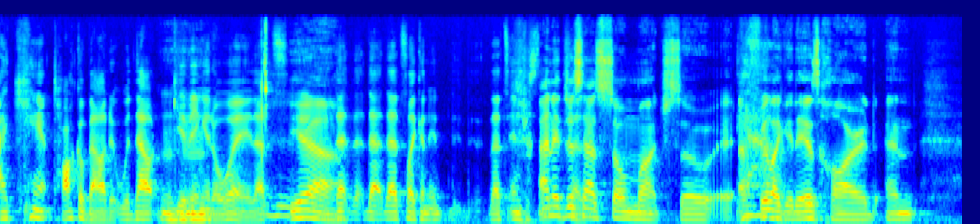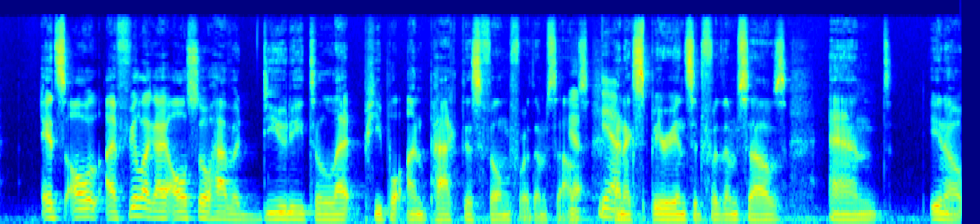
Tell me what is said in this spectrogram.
I can't talk about it without giving it away. That's Mm-hmm. Yeah. that, that, that that's like an that's interesting. and it just has so much so i Yeah. feel like it is hard and it's all i feel like i also have a duty to let people unpack this film for themselves Yeah. Yeah. and experience it for themselves and you know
